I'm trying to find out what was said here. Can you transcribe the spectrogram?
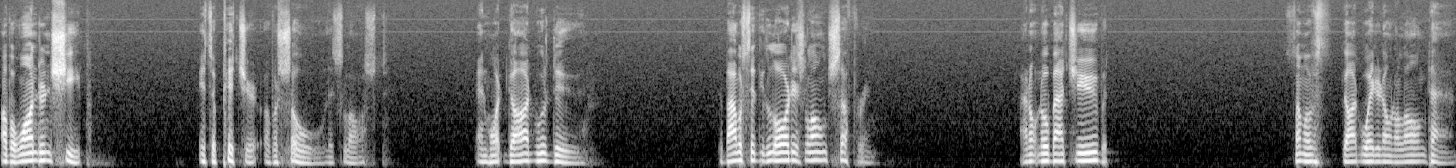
of a wandering sheep. It's a picture of a soul that's lost. and what God will do. The Bible said the Lord is long suffering. I don't know about you, but some of us, God waited on a long time.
